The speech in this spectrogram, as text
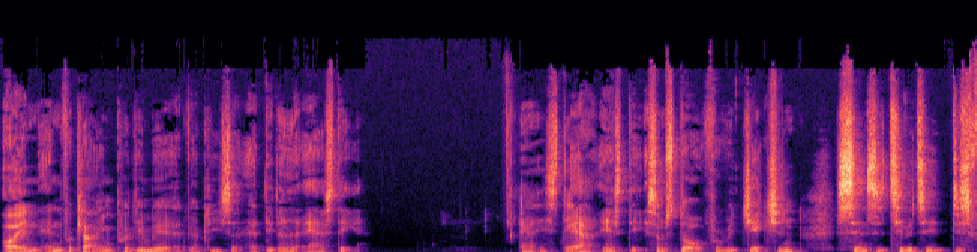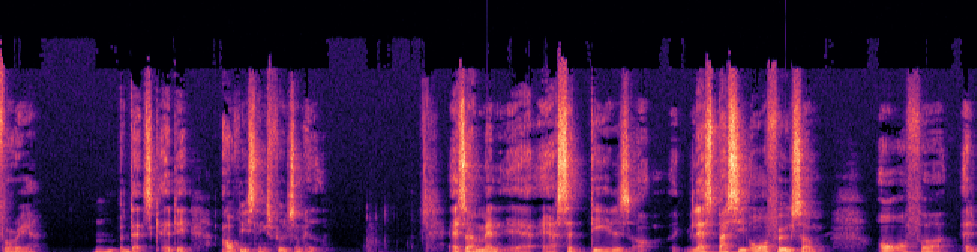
Og en anden forklaring på det med at være pleaser, er det, der hedder RSD. RSD? RSD, som står for Rejection Sensitivity Dysphoria. Mm. På dansk er det afvisningsfølsomhed. Altså man er, er særdeles, lad os bare sige overfølsom, over for at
